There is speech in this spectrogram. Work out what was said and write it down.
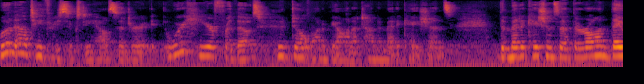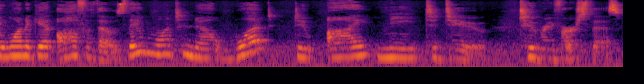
Well, at LT360 Health Center, we're here for those who don't want to be on a ton of medications. The medications that they're on, they want to get off of those. They want to know what do I need to do to reverse this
